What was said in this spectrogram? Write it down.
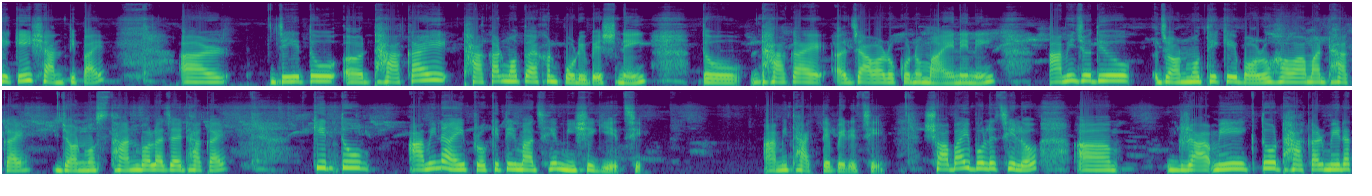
থেকেই শান্তি পায়। আর যেহেতু ঢাকায় থাকার মতো এখন পরিবেশ নেই, তো ঢাকায় যাওয়ারও কোনো মায়নে নেই। আমি যদিও জন্ম থেকে বড় হওয়া আমার ঢাকায়, জন্মস্থান বলা যায় ঢাকায়, কিন্তু আমি না এই প্রকৃতির মাঝে মিশে গিয়েছি। আমি থাকতে পেরেছি। সবাই বলেছিল গ্রামে তো ঢাকার মেয়েরা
